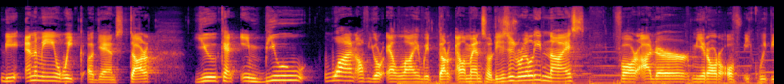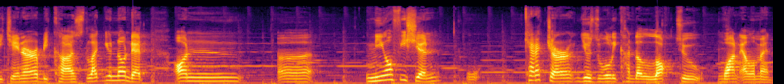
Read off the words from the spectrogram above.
the enemy weak against dark you can imbue one of your ally with dark element so this is really nice for other mirror of equity chainer because like you know that on uh, Neo Vision character usually kind of locked to one element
